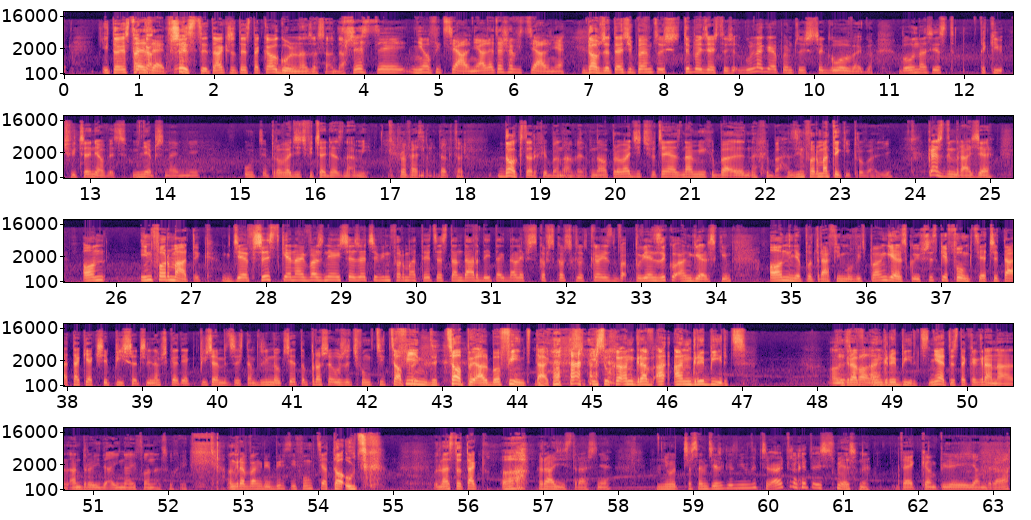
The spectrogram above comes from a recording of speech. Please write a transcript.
I to jest taka, CZ. wszyscy, tak? Że to jest taka ogólna zasada. wszyscy nieoficjalnie, ale też oficjalnie. Dobrze, to ja ci powiem coś, ty powiedziałeś coś ogólnego, ja powiem coś szczegółowego. Bo u nas jest taki ćwiczeniowiec, mnie przynajmniej uczy, prowadzi ćwiczenia z nami. Profesor, doktor. Doktor chyba Doktor. nawet, no prowadzi ćwiczenia z nami chyba, e, no, chyba, z informatyki prowadzi. W każdym razie on informatyk, gdzie wszystkie najważniejsze rzeczy w informatyce, standardy i tak dalej, wszystko, wszystko, wszystko, jest w, języku angielskim. On nie potrafi mówić po angielsku i wszystkie funkcje czyta tak jak się pisze, czyli na przykład jak piszemy coś tam w Linuxie, to proszę użyć funkcji copy. Find. Copy albo Fint, tak. I słuchaj, on gra w Angry Birds. On gra w. Angry Birds. Nie, to jest taka gra na Androida i na iPhone'a, słuchaj. On gra w Angry Birds i funkcja to uck. U nas to tak oh, razi strasznie. Nie, mo- czasem ciężko z nim wytrzymać, ale trochę to jest śmieszne. To jak kompiluje jądro,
